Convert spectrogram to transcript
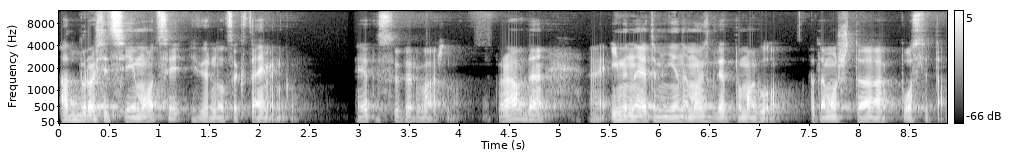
отбросить все эмоции и вернуться к таймингу. Это супер важно. Правда, э, именно это мне, на мой взгляд, помогло. Потому что после там,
